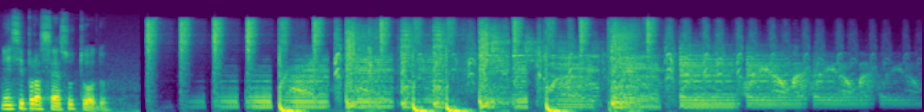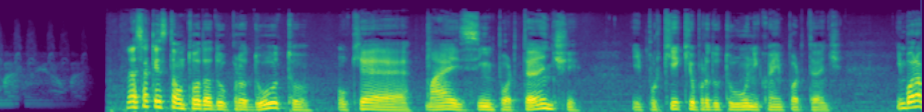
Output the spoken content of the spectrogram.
nesse processo todo. Nessa questão toda do produto, o que é mais importante e por que, que o produto único é importante. Embora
